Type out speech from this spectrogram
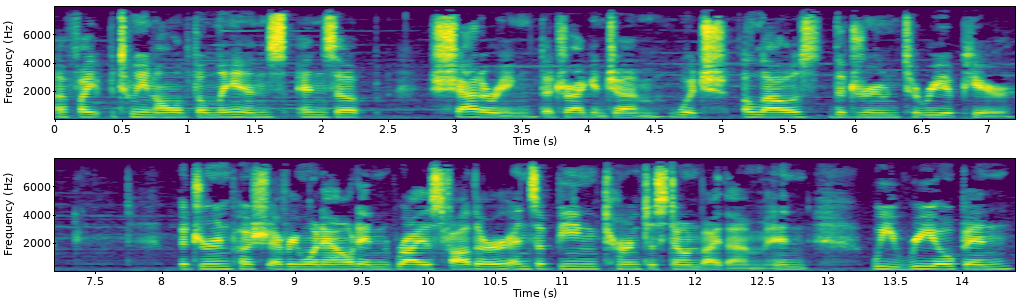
A fight between all of the lands ends up shattering the Dragon Gem, which allows the Druun to reappear. The Druun push everyone out, and Raya's father ends up being turned to stone by them, and we reopen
